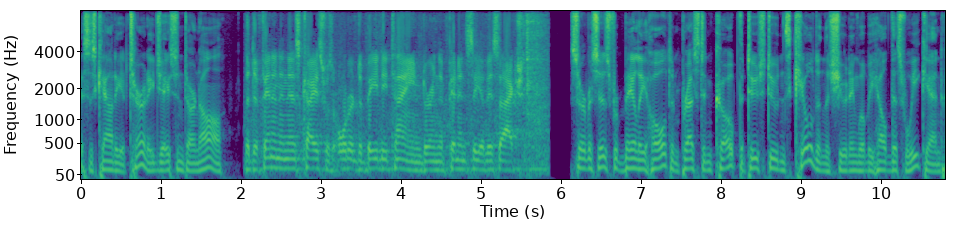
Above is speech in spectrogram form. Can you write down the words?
This is County Attorney Jason Darnall. The defendant in this case was ordered to be detained during the pendency of this action. Services for Bailey Holt and Preston Cope, the two students killed in the shooting, will be held this weekend.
